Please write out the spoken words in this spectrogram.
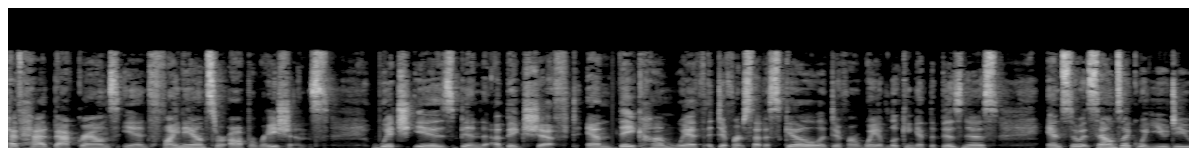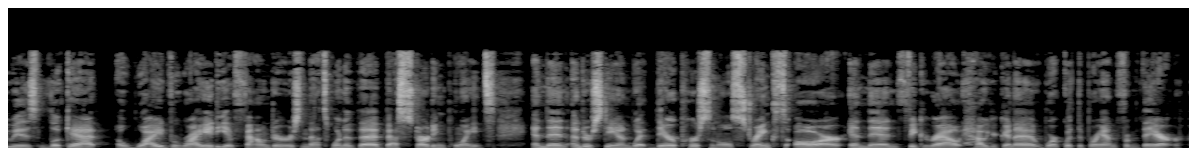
have had backgrounds in finance or operations, which is been a big shift. And they come with a different set of skill, a different way of looking at the business. And so it sounds like what you do is look at a wide variety of founders, and that's one of the best starting points, and then understand what their personal strengths are, and then figure out how you're going to work with the brand from there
